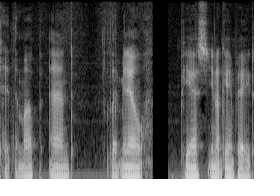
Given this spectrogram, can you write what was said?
hit them up and let me know. P.S. You're not getting paid.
